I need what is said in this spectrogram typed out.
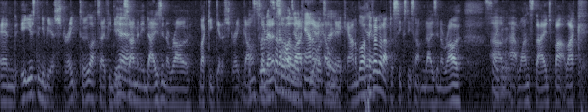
And it used to give you a streak too. Like, so if you did it so many days in a row, like you'd get a streak going. It's so then it sort of holds you like, accountable yeah, held too. me accountable. I think I got up to 60 something days in a row So um, good. at one stage. But like,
